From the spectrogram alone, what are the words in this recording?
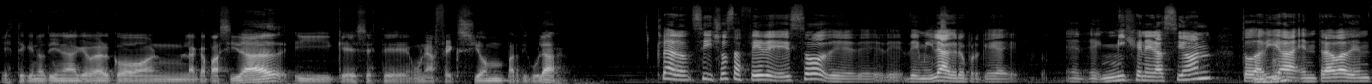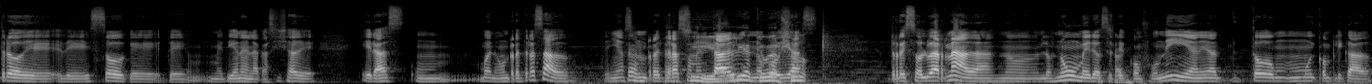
este, que no tiene nada que ver con la capacidad y que es este, una afección particular. Claro, sí, yo zafé de eso de, de- de- de milagro, porque en, en mi generación todavía entraba dentro de, de eso que te metían en la casilla de eras un, bueno, un retrasado. Tenías Claro, un retraso claro, sí, mental, no podías resolver nada, no, los números se te confundían, era todo muy complicado.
